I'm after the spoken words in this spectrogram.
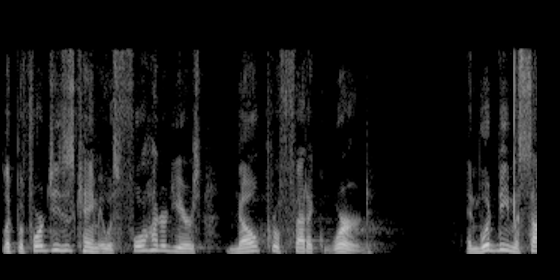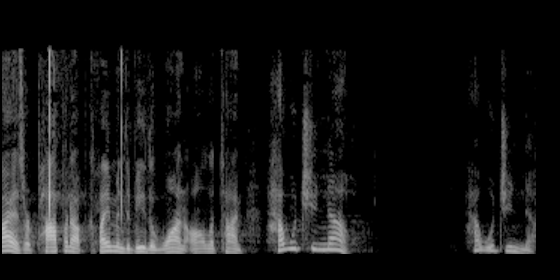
Look, before Jesus came, it was 400 years, no prophetic word. And would be messiahs are popping up claiming to be the one all the time. How would you know? How would you know?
